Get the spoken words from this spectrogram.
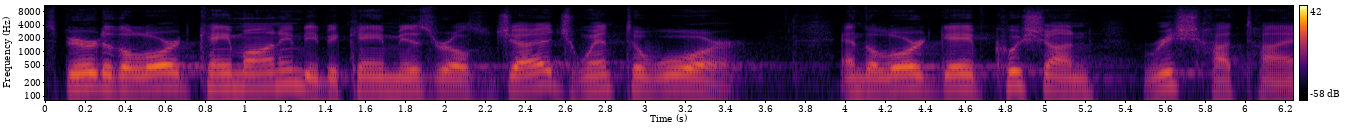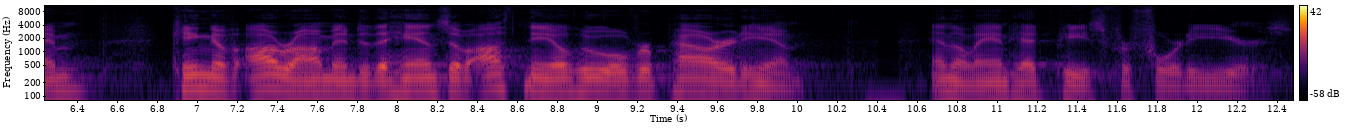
Spirit of the Lord came on him. He became Israel's judge, went to war. And the Lord gave Cushan Rishathaim, king of Aram, into the hands of Othniel, who overpowered him. And the land had peace for 40 years.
